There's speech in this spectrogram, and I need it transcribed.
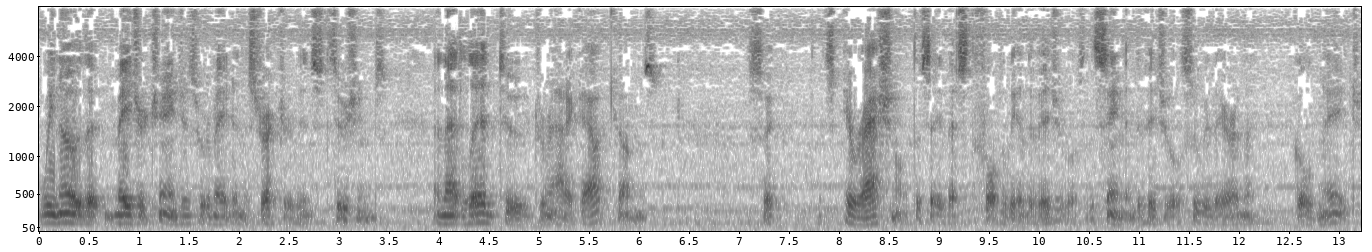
We know that major changes were made in the structure of institutions, and that led to dramatic outcomes. So it's irrational to say that's the fault of the individuals, the same individuals who were there in the golden age.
